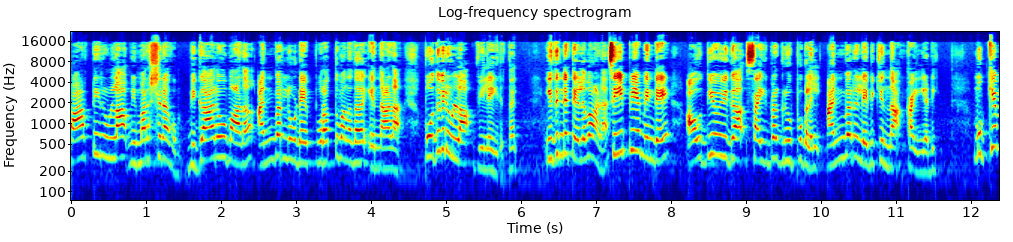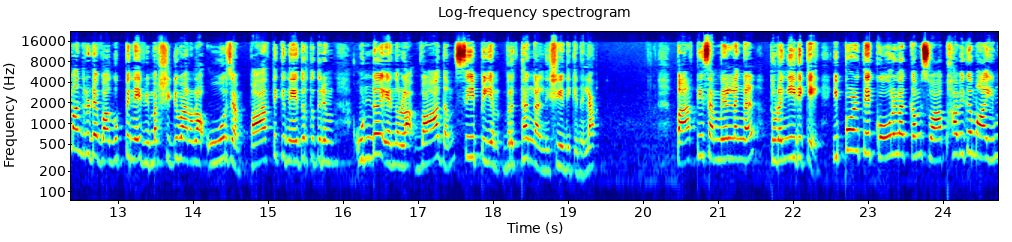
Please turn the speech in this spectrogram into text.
പാർട്ടിയിലുള്ള വിമർശനവും വികാരവുമാണ് അൻവറിലൂടെ പുറത്തുവന്നത് എന്നാണ് പൊതുവിലുള്ള വിലയിരുത്തൽ. ഇതിന്റെ തെളിവാണ് സി പി എമ്മിന്റെ ഔദ്യോഗിക സൈബർ ഗ്രൂപ്പുകളിൽ അൻവറിന് ലഭിക്കുന്ന കയ്യടി. മുഖ്യമന്ത്രിയുടെ വകുപ്പിനെ വിമർശിക്കുവാനുള്ള ഊർജം പാർട്ടിക്ക് നേതൃത്വത്തിനും ഉണ്ട് എന്നുള്ള വാദം സി പി എം വൃദ്ധങ്ങൾ നിഷേധിക്കുന്നില്ല. പാർട്ടി സമ്മേളനങ്ങൾ തുടങ്ങിയിരിക്കെ ഇപ്പോഴത്തെ കോളിളക്കം സ്വാഭാവികമായും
